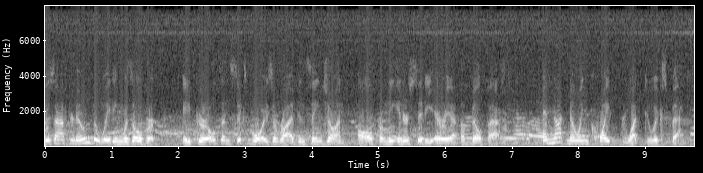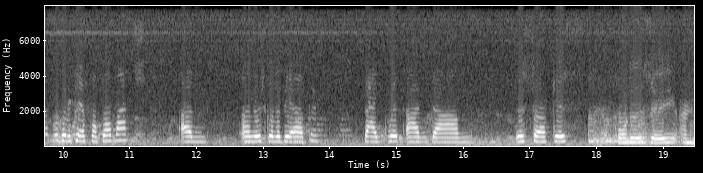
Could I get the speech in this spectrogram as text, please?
This afternoon, the waiting was over. Eight girls and six boys arrived in St. John, all from the inner city area of Belfast, and not knowing quite what to expect. We're going to play a football match, and, and there's going to be a banquet and um, the circus. Go to the zoo and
